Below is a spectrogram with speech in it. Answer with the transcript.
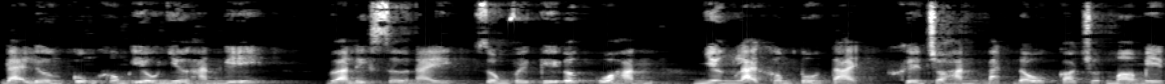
Đại Lương cũng không yếu như hắn nghĩ. Đoạn lịch sử này giống với ký ức của hắn nhưng lại không tồn tại khiến cho hắn bắt đầu có chút mờ mịt.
